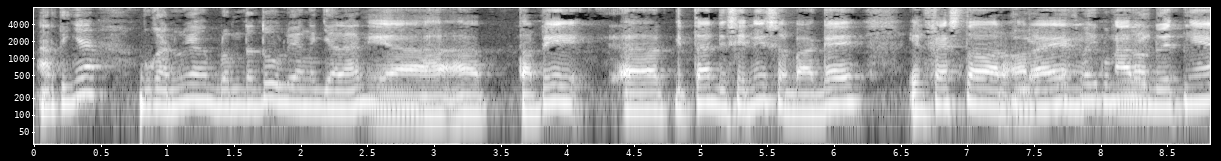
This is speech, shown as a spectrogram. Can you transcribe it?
Artinya bukan lu yang belum tentu lu yang ngejalanin. Iya, ah, tapi eh, kita di sini sebagai investor. Orang yang Iya, sebagai pemilik. naruh duitnya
